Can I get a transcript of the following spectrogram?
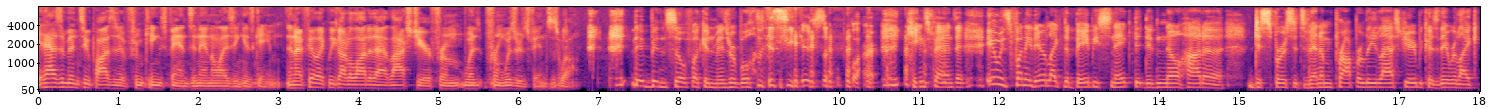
it hasn't been too positive from Kings fans in analyzing his game. And I feel like we got a lot of that last year from from Wizards fans as well. They've been so fucking miserable this year so far. Kings fans, it was funny. They're like the baby snake that didn't know how to disperse its venom properly last year because they were like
